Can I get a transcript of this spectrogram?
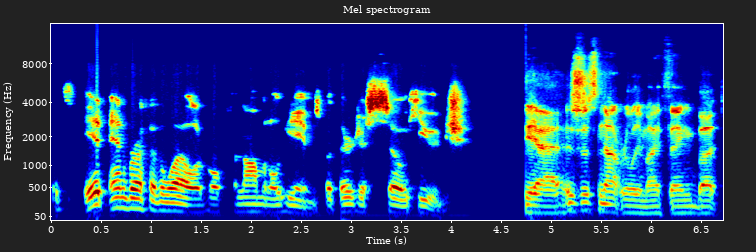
it's it and Breath of the Wild are both phenomenal games, but they're just so huge. Yeah, it's just not really my thing, but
